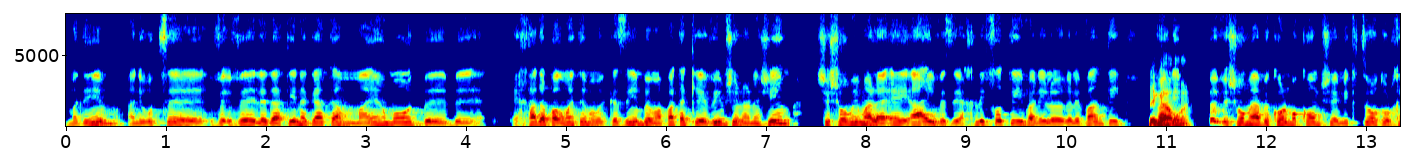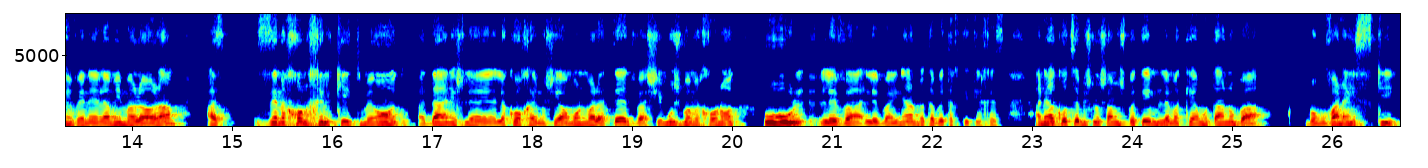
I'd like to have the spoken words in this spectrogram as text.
מדהים, אני רוצה, ולדעתי נגעת מהר מאוד אחד הפרמטרים המרכזיים במפת הכאבים של אנשים ששומעים על ה-AI וזה יחליף אותי ואני לא רלוונטי. לגמרי. ואני ושומע בכל מקום שמקצועות הולכים ונעלמים על העולם, אז זה נכון חלקית מאוד, עדיין יש ללקוח האנושי המון מה לתת והשימוש במכונות הוא לב, לב העניין ואתה בטח תתייחס. אני רק רוצה בשלושה משפטים למקם אותנו במובן העסקי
